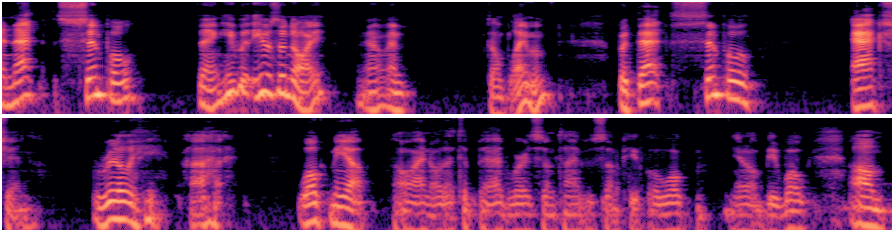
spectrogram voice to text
And that simple thing, he, he was annoyed, you know, and don't blame him, but that simple action really uh, woke me up. Oh, I know that's a bad word sometimes. with Some people woke, you know, be woke. Um,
